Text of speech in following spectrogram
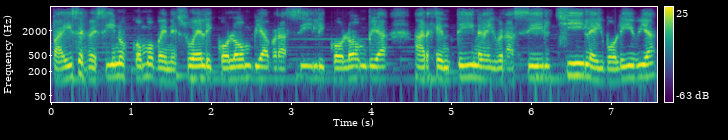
países vecinos como Venezuela y Colombia, Brasil y Colombia, Argentina y Brasil, Chile y Bolivia,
